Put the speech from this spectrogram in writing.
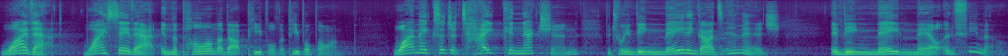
Why that? Why say that in the poem about people, the people poem? Why make such a tight connection between being made in God's image and being made male and female?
